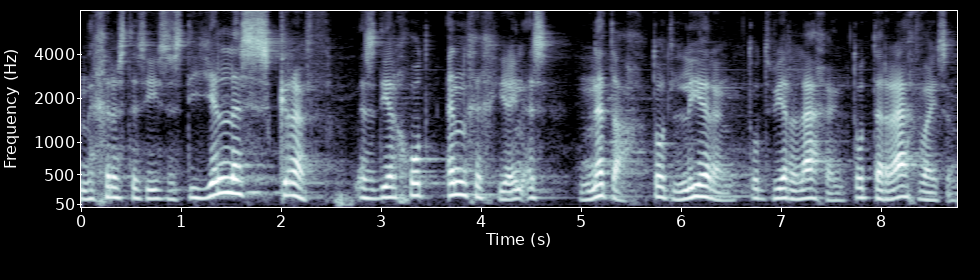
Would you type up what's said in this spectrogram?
in Christus Jesus. Die hele skrif is deur God ingegee en is nuttig tot lering, tot weerlegging, tot teregwysing,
